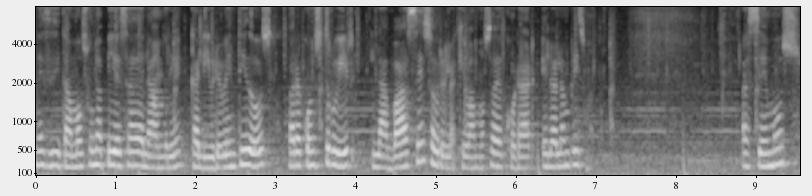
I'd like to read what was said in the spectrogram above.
necesitamos una pieza de alambre calibre 22 para construir la base sobre la que vamos a decorar el alambrismo. Hacemos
